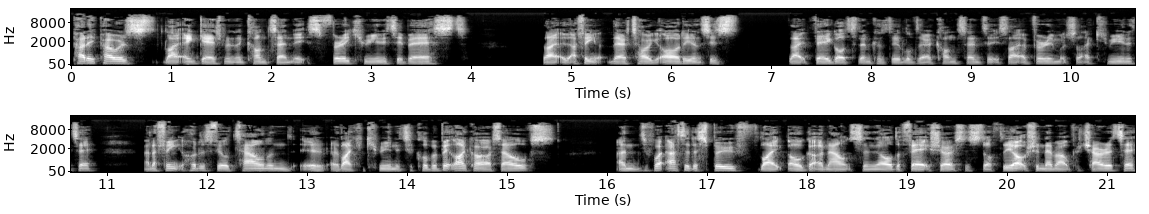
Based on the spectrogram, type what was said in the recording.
Paddy Power's like engagement and content, it's very community based. Like I think their target audience is like they go to them because they love their content. It's like a very much like a community, and I think Huddersfield Town and uh, are like a community club, a bit like ourselves. And after the spoof like all got announced and all the fake shirts and stuff, they auctioned them out for charity.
